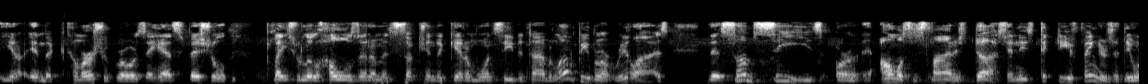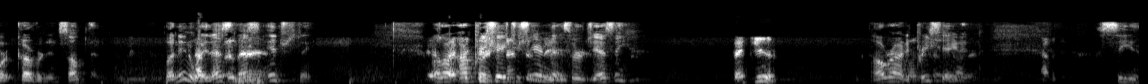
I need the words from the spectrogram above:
you know, in the commercial growers, they have special plates with little holes in them and suction to get them one seed at a time. But a lot of people don't realize that some seeds are almost as fine as dust, and they stick to your fingers if they weren't covered in something. But anyway, that's that's interesting. Well, I, I appreciate you sharing that, Sir Jesse. Thank you. All right, appreciate it. See,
